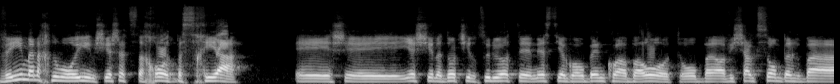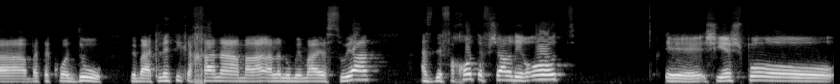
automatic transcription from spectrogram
ואם אנחנו רואים שיש הצלחות בשחייה, אה, שיש ילדות שירצו להיות אה, נסטיה גורבנקו הבאות, או אבישג סומברג בטקוונדו, ובאתלטיקה חנה מראה לנו ממה היא עשויה, אז לפחות אפשר לראות אה, שיש פה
